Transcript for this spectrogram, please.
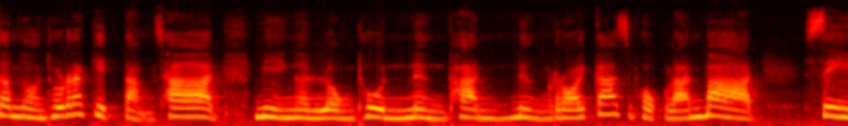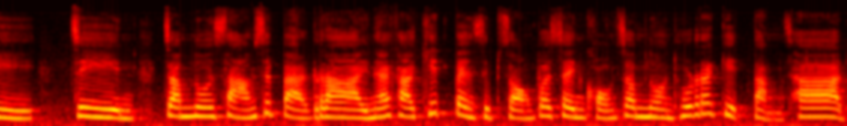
จำนวนธุรกิจต่างชาติ มีเงินลงทุน 1,196 ล้านบาท 4. จีนจำนวน 38 รายนะคะคิดเป็น 12%ของจำนวนธุรกิจต่างชาติ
